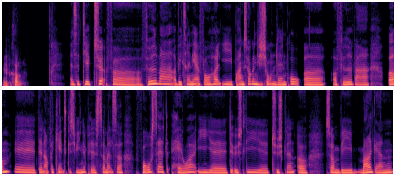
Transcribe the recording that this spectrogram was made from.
Velbekomme. Altså direktør for fødevare og veterinære forhold i brancheorganisationen Landbrug og, og Fødevare om øh, den afrikanske svinepest, som altså fortsat haver i øh, det østlige øh, Tyskland, og som vi meget gerne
